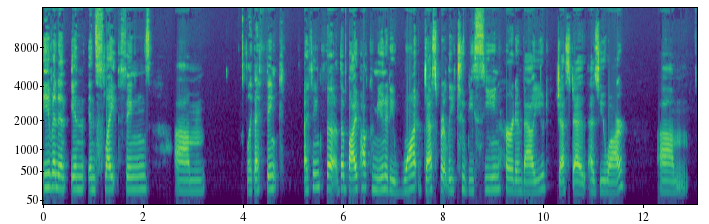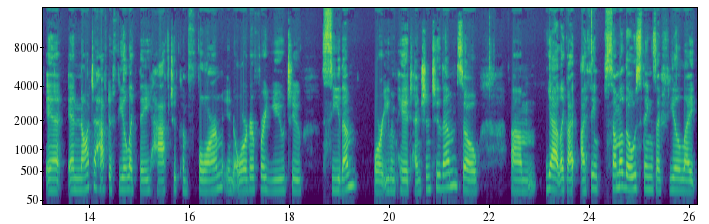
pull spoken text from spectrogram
even in in in slight things um like i think i think the the bipoc community want desperately to be seen heard and valued just as as you are um and and not to have to feel like they have to conform in order for you to see them or even pay attention to them. So, um, yeah, like I, I think some of those things I feel like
